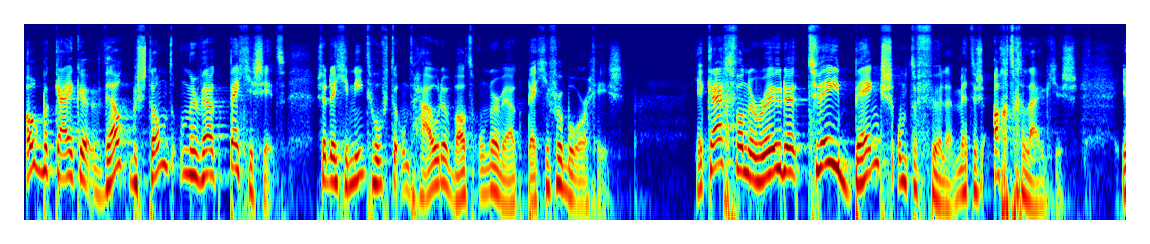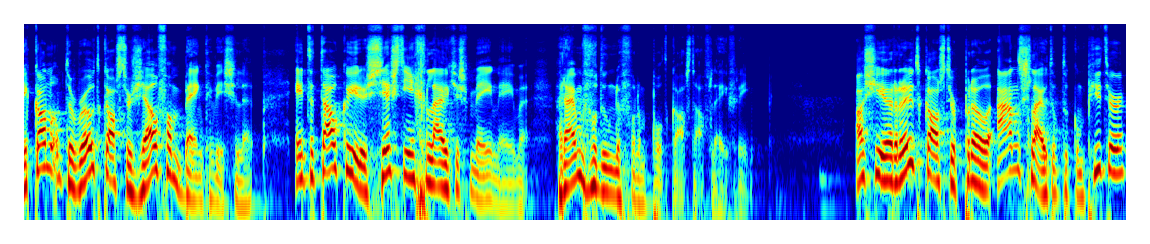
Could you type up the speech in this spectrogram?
ook bekijken welk bestand onder welk petje zit, zodat je niet hoeft te onthouden wat onder welk petje verborgen is. Je krijgt van de Rode twee banks om te vullen, met dus acht geluidjes. Je kan op de Roadcaster zelf van bank wisselen. In totaal kun je dus 16 geluidjes meenemen, ruim voldoende voor een podcastaflevering. Als je je Roadcaster Pro aansluit op de computer,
